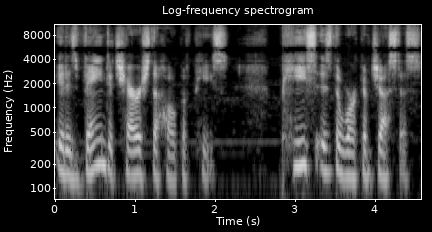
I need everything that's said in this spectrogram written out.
it is vain to cherish the hope of peace. Peace is the work of justice.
